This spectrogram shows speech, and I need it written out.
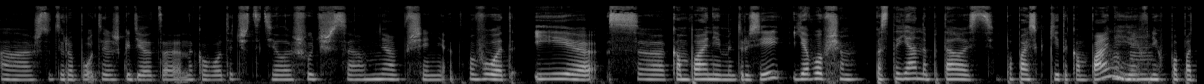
а, что ты работаешь где-то, на кого-то что-то делаешь, учишься. У меня вообще нет. Вот. И с компаниями друзей я, в общем, постоянно пыталась попасть в какие-то компании, mm-hmm. я в них попадала.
